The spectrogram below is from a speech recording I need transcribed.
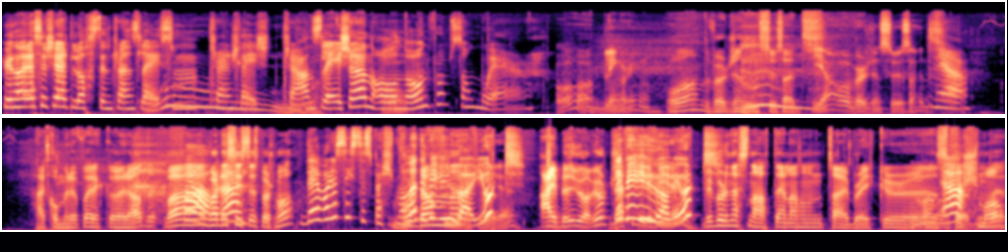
Hun har regissert Lost in Translation, translation, translation All Known From Somewhere. Å, bling ring. Og The Virgin Suicides. Ja, og Virgin Suicides. Ja. Her kommer det på rekke og rad. Hva Fader, var det siste spørsmål? Det var det siste spørsmålet. det ble uavgjort. Nei, ble det uavgjort? Det ble uavgjort. Vi burde nesten hatt en eller annen sånn tiebreaker-spørsmål.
